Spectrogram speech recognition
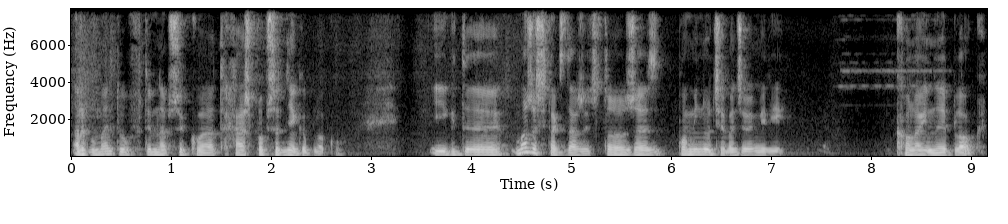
argumentów, w tym na przykład hash poprzedniego bloku. I gdy może się tak zdarzyć, to że po minucie będziemy mieli kolejny blok,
